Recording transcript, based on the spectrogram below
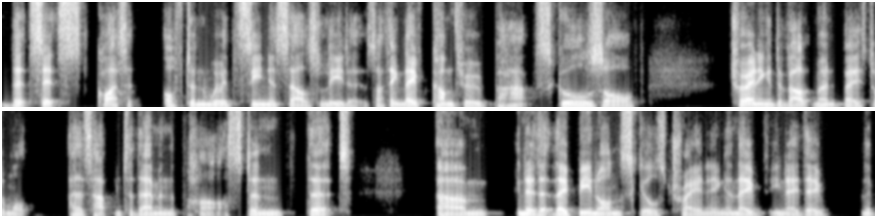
that sits quite often with senior sales leaders. I think they've come through perhaps schools of training and development based on what has happened to them in the past, and that um, you know that they've been on skills training and they've you know they've, they've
